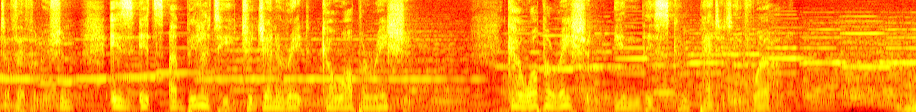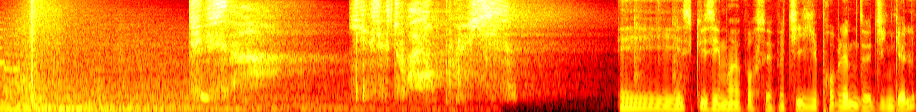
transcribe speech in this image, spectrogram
aspect of evolution is its ability to generate cooperation. Cooperation in this competitive world. ça, les étoiles en plus. Et excusez-moi pour ce petit problème de jingle.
